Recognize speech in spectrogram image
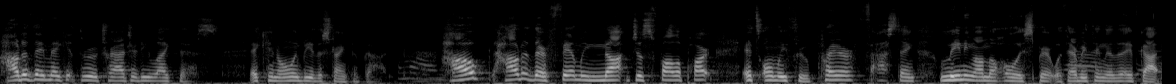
How did they make it through a tragedy like this? It can only be the strength of God. How, how did their family not just fall apart? It's only through prayer, fasting, leaning on the Holy Spirit with everything that they've got,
